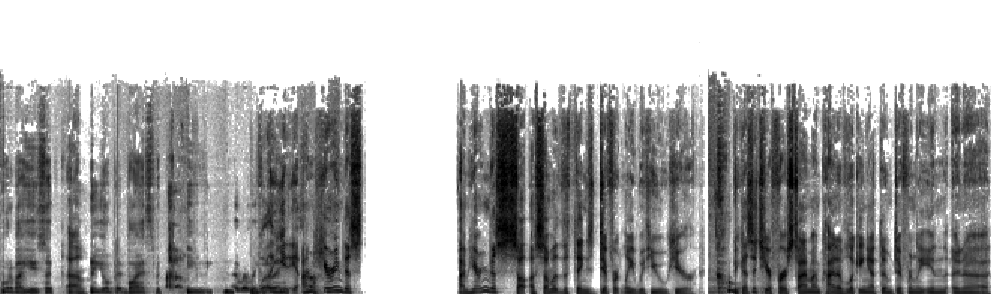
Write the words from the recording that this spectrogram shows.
What about you? So Um, you're a bit biased, but you know well, yeah, I'm hearing this. I'm hearing this so, uh, some of the things differently with you here Cool. because it's your first time. I'm kind of looking at them differently in in a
